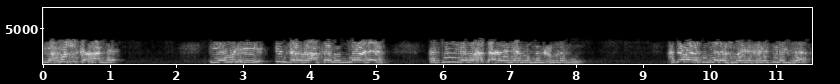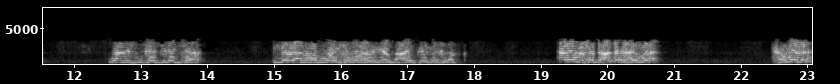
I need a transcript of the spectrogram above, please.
iyo xuska alle iyo wixii inta raacsanun maahe. Adduunya wax dhexeeyaan la malcuunad wey haddaba adduunyadaas wayna kala dilaysaa waana isku keen dilaysaa iyadaana abuuraysa walaalayaal nacaybka iyo khilaafka alowna saddexaad al hawa. Hawada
